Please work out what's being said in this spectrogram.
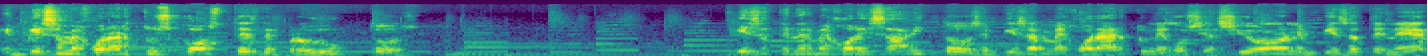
empieza a mejorar tus costes de productos. Empieza a tener mejores hábitos, empieza a mejorar tu negociación, empieza a tener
